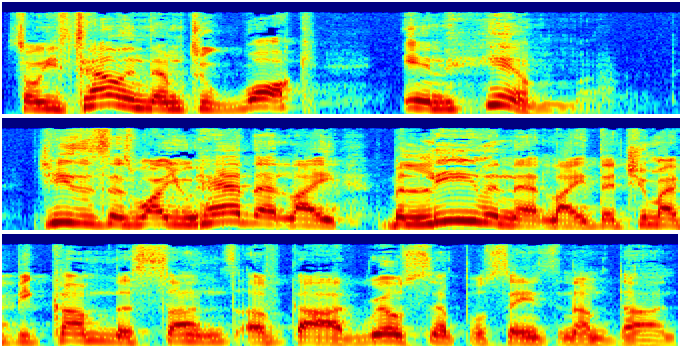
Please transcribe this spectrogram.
So he's telling them to walk in him. Jesus says, while you have that light, believe in that light that you might become the sons of God. Real simple, saints, and I'm done.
